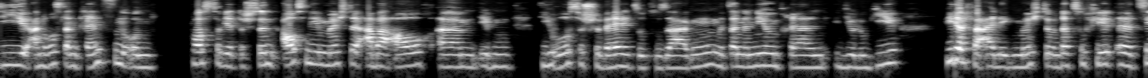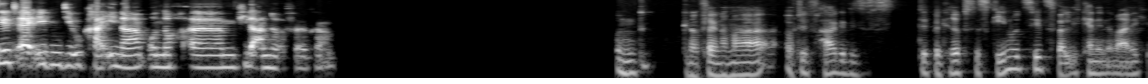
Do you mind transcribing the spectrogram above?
die an Russland grenzen und postsowjetisch sind, ausnehmen möchte, aber auch ähm, eben die russische Welt sozusagen mit seiner neoimperialen Ideologie wiedervereinigen möchte. Und dazu fehlt, äh, zählt er eben die Ukrainer und noch ähm, viele andere Völker. Und genau, vielleicht nochmal auf die Frage dieses des Begriffs des Genozids, weil ich kenne ihn immer eigentlich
